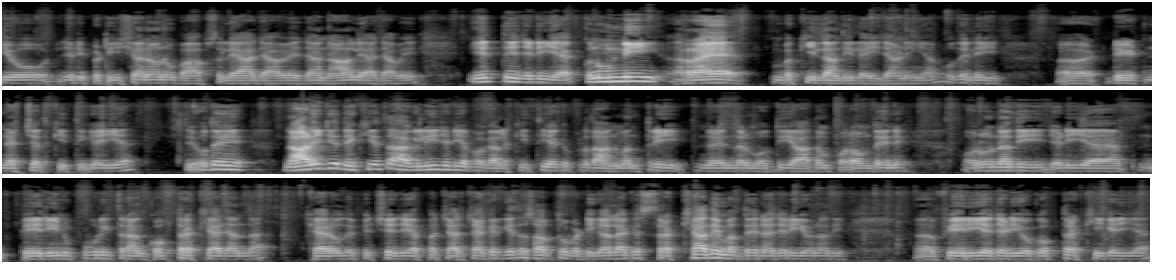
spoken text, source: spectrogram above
ਕਿ ਉਹ ਜਿਹੜੀ ਪਟੀਸ਼ਨ ਹੈ ਉਹਨੂੰ ਵਾਪਸ ਲਿਆ ਜਾਵੇ ਜਾਂ ਨਾ ਲਿਆ ਜਾਵੇ ਇਹ ਤੇ ਜਿਹੜੀ ਹੈ ਕਾਨੂੰਨੀ ਰਾਏ ਵਕੀਲਾਂ ਦੀ ਲਈ ਜਾਣੀ ਆ, ਉਹਦੇ ਲਈ ਡੇਟ ਨਿਸ਼ਚਿਤ ਕੀਤੀ ਗਈ ਹੈ ਤੇ ਉਹਦੇ ਨਾਲ ਹੀ ਜੇ ਦੇਖੀਏ ਤਾਂ ਅਗਲੀ ਜਿਹੜੀ ਆਪਾਂ ਗੱਲ ਕੀਤੀ ਹੈ ਕਿ ਪ੍ਰਧਾਨ ਮੰਤਰੀ ਨਰਿੰਦਰ ਮੋਦੀ ਆਦਮਪੁਰ ਆਉਂਦੇ ਨੇ ਔਰ ਉਹਨਾਂ ਦੀ ਜਿਹੜੀ ਹੈ ਫੇਰੀ ਨੂੰ ਪੂਰੀ ਤਰ੍ਹਾਂ ਗੁਪਤ ਰੱਖਿਆ ਜਾਂਦਾ ਹੈ। ਖੈਰ, ਉਹਦੇ ਪਿੱਛੇ ਜੇ ਆਪਾਂ ਚਰਚਾ ਕਰੀਏ ਤਾਂ ਸਭ ਤੋਂ ਵੱਡੀ ਗੱਲ ਹੈ ਕਿ ਸੁਰੱਖਿਆ ਦੇ ਮੱਦੇ ਮੱਦੇਨਜ਼ਰ ਹੀ ਉਹਨਾਂ ਦੀ ਫੇਰੀ ਹੈ ਜਿਹੜੀ ਉਹ ਗੁਪਤ ਰੱਖੀ ਗਈ ਹੈ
